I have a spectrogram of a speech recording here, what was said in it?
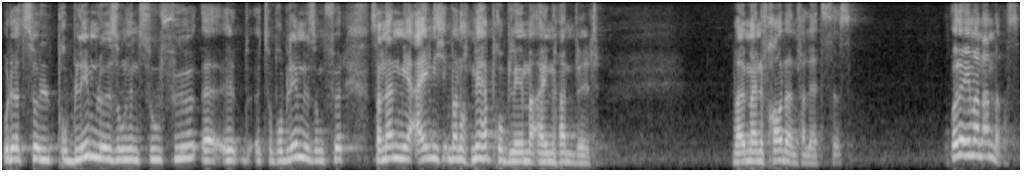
oder zur Problemlösung, hinzufü äh, äh, zur Problemlösung führt, sondern mir eigentlich immer noch mehr Probleme einhandelt. Weil meine Frau dann verletzt ist. Oder jemand anderes.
